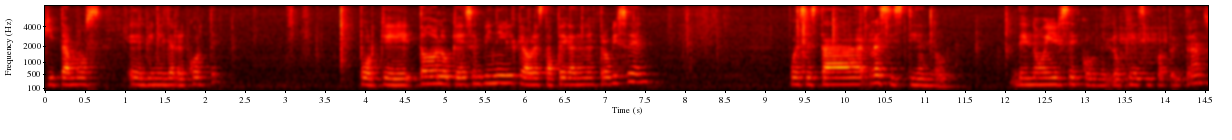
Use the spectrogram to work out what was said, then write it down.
quitamos el vinil de recorte porque todo lo que es el vinil que ahora está pegado en el trobicel pues está resistiendo de no irse con lo que es el papel trans.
